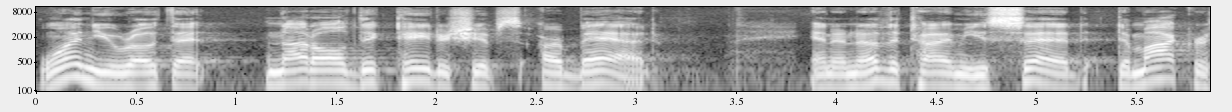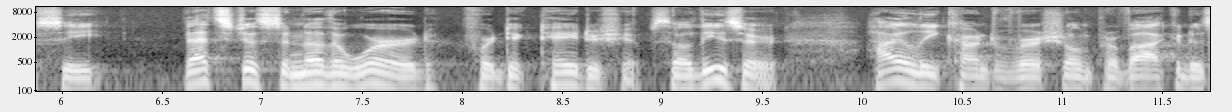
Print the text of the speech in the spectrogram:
One, you wrote that not all dictatorships are bad, and another time you said democracy that's just another word for dictatorship. So these are highly controversial and provocative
